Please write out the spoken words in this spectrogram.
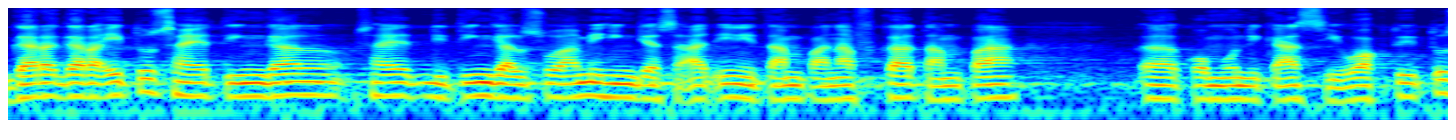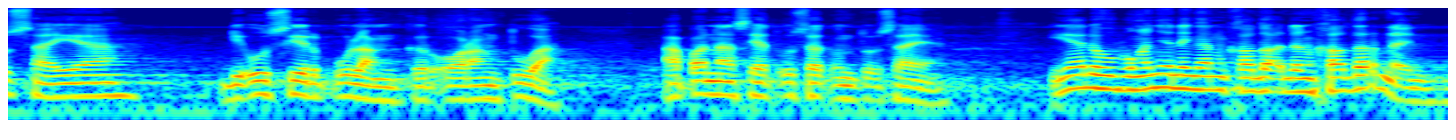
gara-gara itu saya tinggal saya ditinggal suami hingga saat ini tanpa nafkah tanpa uh, komunikasi waktu itu saya diusir pulang ke orang tua apa nasihat Ustadz untuk saya ini ada hubungannya dengan qada dan qadar lain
